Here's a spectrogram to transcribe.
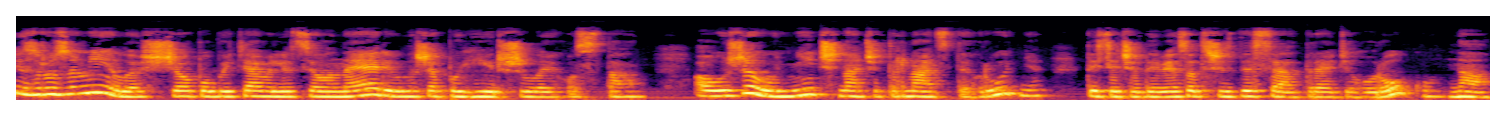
і зрозуміло, що побиття міліціонерів лише погіршило його стан. А уже у ніч на 14 грудня 1963 року, на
